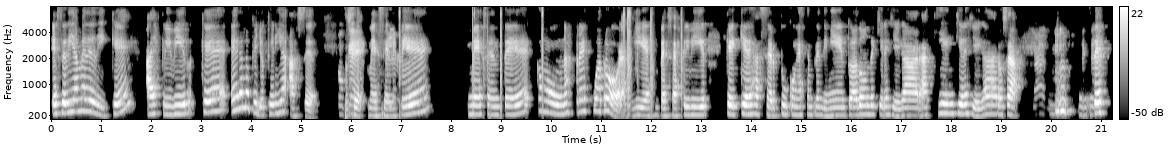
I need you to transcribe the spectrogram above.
ese día me dediqué a escribir qué era lo que yo quería hacer. Entonces me senté, me senté como unas 3, 4 horas y empecé a escribir qué quieres hacer tú con este emprendimiento, a dónde quieres llegar, a quién quieres llegar, o sea,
